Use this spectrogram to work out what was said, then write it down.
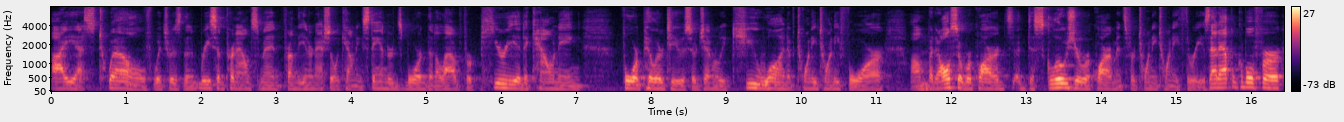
IAS 12, which was the recent pronouncement from the International Accounting Standards Board that allowed for period accounting for Pillar 2, so generally Q1 of 2024, um, but it also required disclosure requirements for 2023. Is that applicable for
